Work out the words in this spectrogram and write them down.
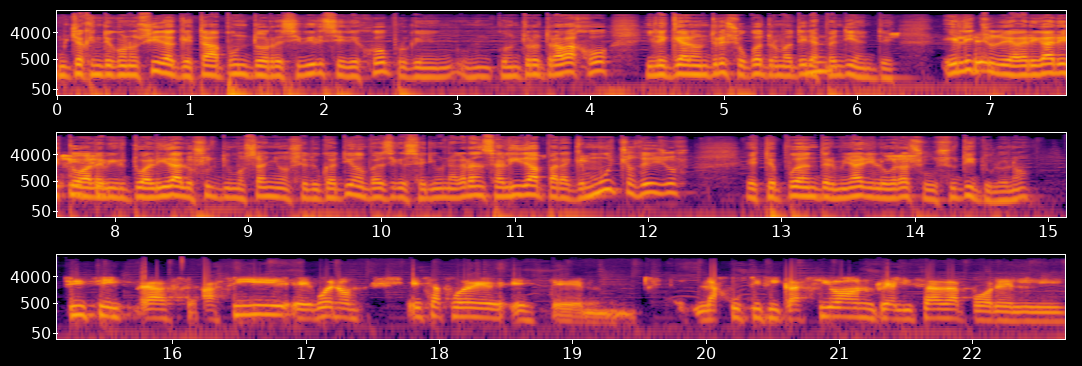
mucha gente conocida que está a punto de recibirse y dejó porque encontró trabajo y le quedaron tres o cuatro materias mm. pendientes. El hecho de agregar esto a la virtualidad los últimos años educativos me parece que sería una gran salida para que muchos de ellos este, puedan terminar y lograr su, su título, ¿no? Sí, sí, así, eh, bueno, esa fue este, la justificación realizada por el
